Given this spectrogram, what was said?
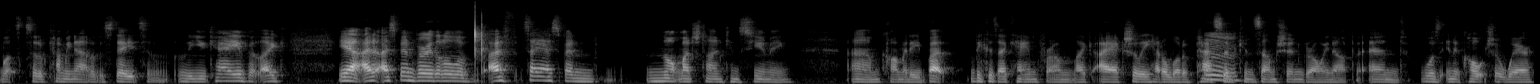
what's sort of coming out of the States and the UK. But like yeah, I, I spend very little of I say I spend not much time consuming um, comedy, but because I came from like I actually had a lot of passive consumption growing up and was in a culture where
